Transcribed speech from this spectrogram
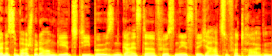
Wenn es zum Beispiel darum geht, die bösen Geister fürs nächste Jahr zu vertreiben,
